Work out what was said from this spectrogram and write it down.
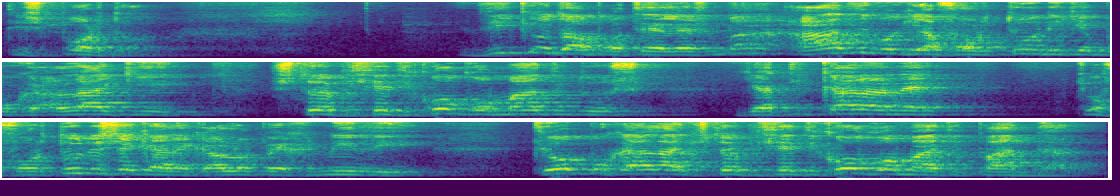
της Πόρτο. Δίκαιο το αποτέλεσμα, άδικο για Φορτούνη και Μπουχαλάκη στο επιθετικό κομμάτι τους γιατί κάνανε και ο Φορτούνης έκανε καλό παιχνίδι και ο Μπουχαλάκης στο επιθετικό κομμάτι πάντα,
